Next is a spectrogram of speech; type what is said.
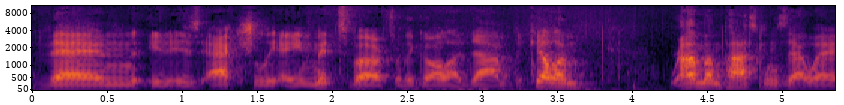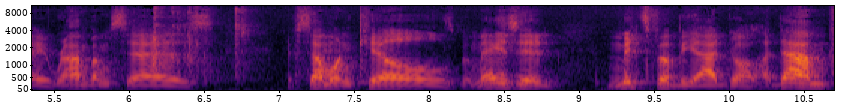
then it is actually a mitzvah for the Gol Hadam to kill him. Rambam paskins that way. Rambam says if someone kills b'mezid, mitzvah biad Gol Hadam.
